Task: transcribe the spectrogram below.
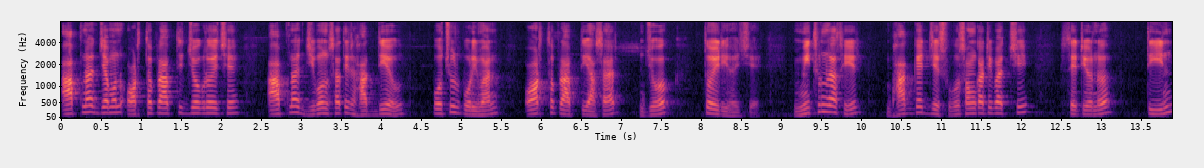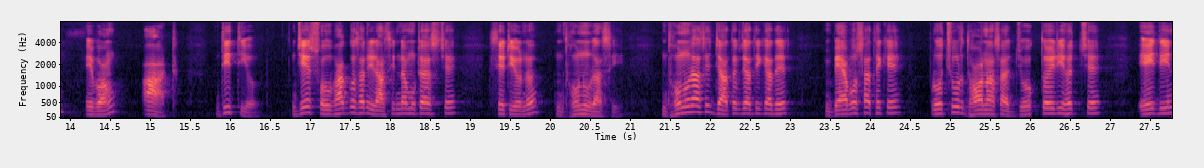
আপনার যেমন অর্থপ্রাপ্তির যোগ রয়েছে, আপনার জীবনসাথীর হাত দিয়েও প্রচুর পরিমাণ অর্থপ্রাপ্তি আসার যোগ তৈরি হয়েছে। মিথুন রাশির ভাগ্যের যে শুভ সংখ্যাটি পাচ্ছি, সেটি হল তিন এবং আট। দ্বিতীয়, যে সৌভাগ্যশালী রাশির নাম উঠে আসছে, সেটি হল ধনু রাশি। ধনু রাশির জাতক জাতিকাদের ব্যবসা থেকে প্রচুর ধন আসার যোগ তৈরি হচ্ছে। এই দিন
